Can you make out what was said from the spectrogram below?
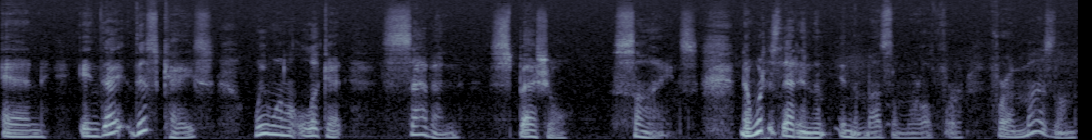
And in th- this case, we want to look at seven special signs. Now, what is that in the in the Muslim world? For for a Muslim,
